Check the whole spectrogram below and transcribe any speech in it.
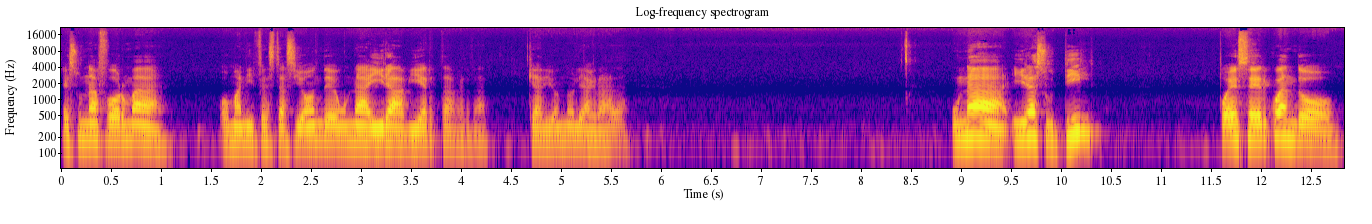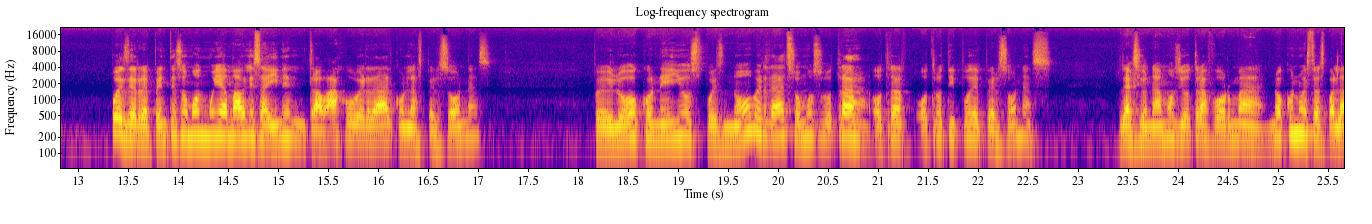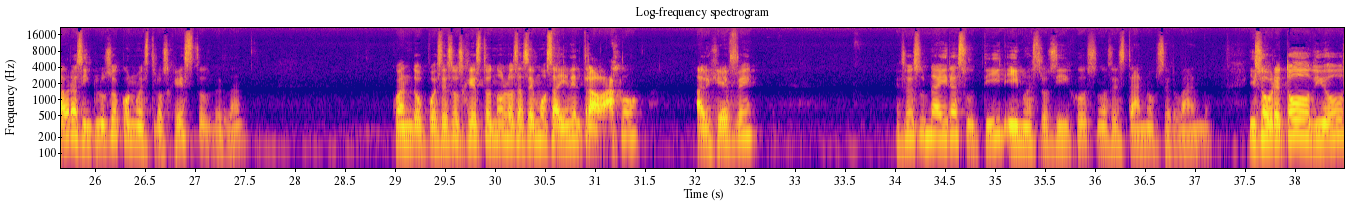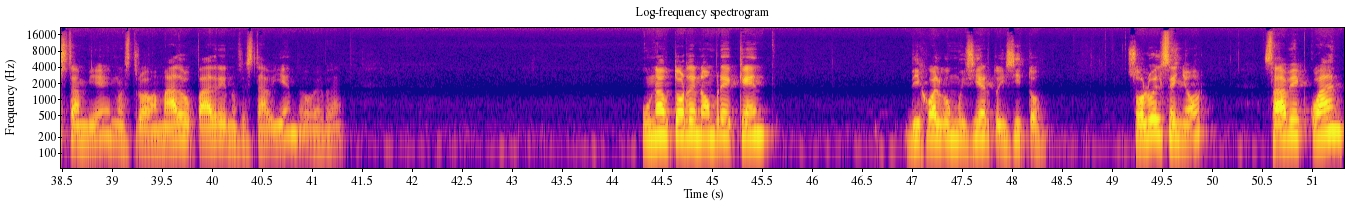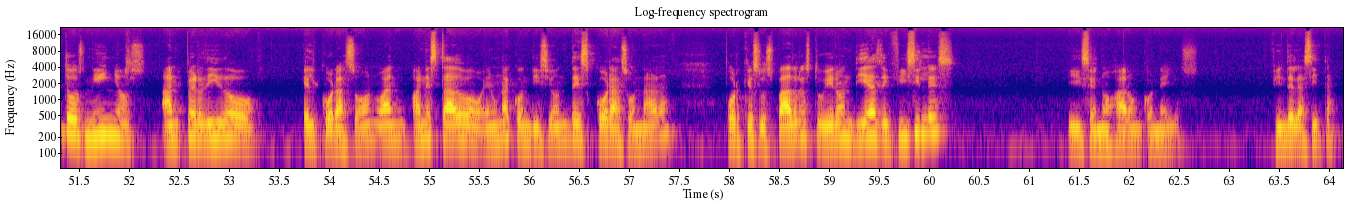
es una forma o manifestación de una ira abierta, ¿verdad? Que a Dios no le agrada. Una ira sutil puede ser cuando, pues de repente somos muy amables ahí en el trabajo, ¿verdad? Con las personas. Pero luego con ellos, pues no, ¿verdad? Somos otra, otra, otro tipo de personas. Reaccionamos de otra forma, no con nuestras palabras, incluso con nuestros gestos, ¿verdad? cuando pues esos gestos no los hacemos ahí en el trabajo al jefe. Eso es una ira sutil y nuestros hijos nos están observando. Y sobre todo Dios también, nuestro amado Padre, nos está viendo, ¿verdad? Un autor de nombre Kent dijo algo muy cierto y cito, solo el Señor sabe cuántos niños han perdido el corazón o han, han estado en una condición descorazonada porque sus padres tuvieron días difíciles y se enojaron con ellos. Fin de la cita.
